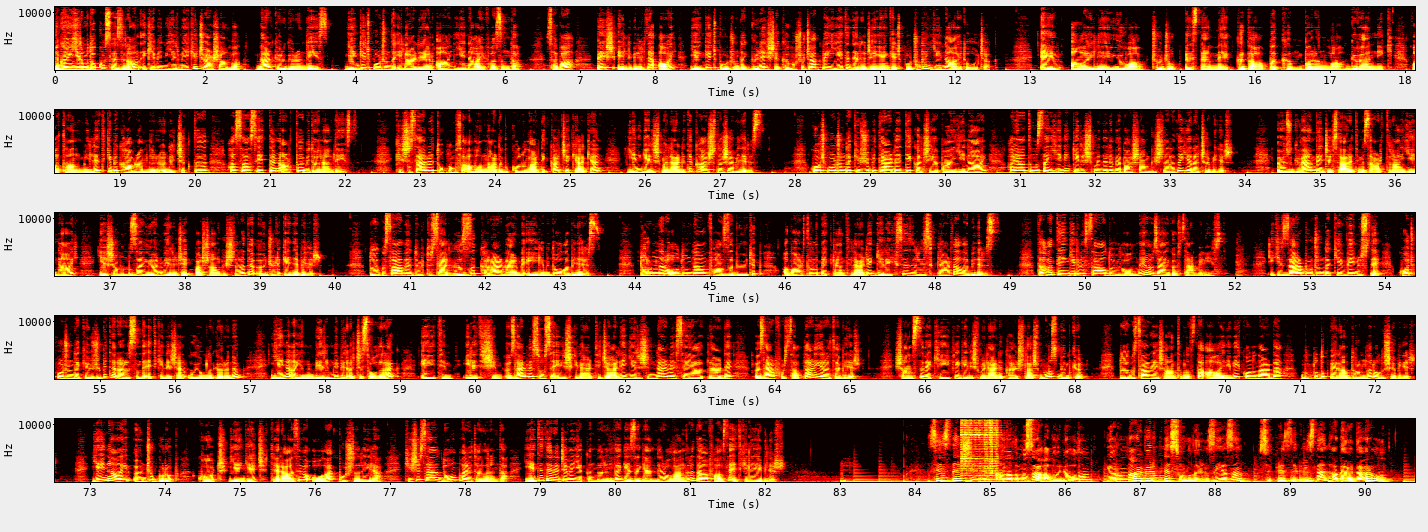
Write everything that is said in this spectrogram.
Bugün 29 Haziran 2022 Çarşamba, Merkür günündeyiz. Yengeç burcunda ilerleyen ay yeni ay fazında. Sabah 5.51'de ay Yengeç burcunda Güneş'le kavuşacak ve 7 derece Yengeç burcunda yeni ay doğacak. Ev, aile, yuva, çocuk, beslenme, gıda, bakım, barınma, güvenlik, vatan, millet gibi kavramların öne çıktığı, hassasiyetlerin arttığı bir dönemdeyiz. Kişisel ve toplumsal alanlarda bu konular dikkat çekerken yeni gelişmelerle de karşılaşabiliriz. Koç burcundaki Jüpiter'le dik açı yapan yeni ay hayatımızda yeni gelişmelere ve başlangıçlara da yer açabilir. Özgüven ve cesaretimizi arttıran yeni ay yaşamımıza yön verecek başlangıçlara da öncülük edebilir. Duygusal ve dürtüsel hızlı karar verme eğiliminde olabiliriz. Durumları olduğundan fazla büyütüp abartılı beklentilerle gereksiz riskler de alabiliriz. Daha dengeli ve sağduyulu olmaya özen göstermeliyiz. İkizler Burcu'ndaki Venüs ile Koç burcundaki Jüpiter arasında etkinleşen uyumlu görünüm, yeni ayın verimli bir açısı olarak eğitim, iletişim, özel ve sosyal ilişkiler, ticari girişimler ve seyahatlerde özel fırsatlar yaratabilir. Şanslı ve keyifli gelişmelerle karşılaşmamız mümkün. Duygusal yaşantımızda ailevi konularda mutluluk veren durumlar oluşabilir. Yeni ay öncü grup Koç, Yengeç, Terazi ve Oğlak burçlarıyla kişisel doğum haritalarında 7 derece ve yakınlarında gezegenleri olanları daha fazla etkileyebilir. Siz de şimdi kanalımıza abone olun, yorumlar bölümüne sorularınızı yazın, sürprizlerimizden haberdar olun.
